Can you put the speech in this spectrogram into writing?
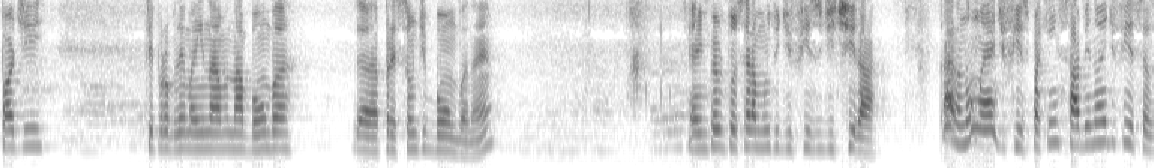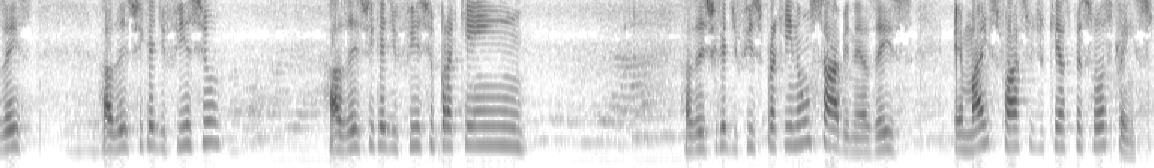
pode ter problema aí na, na bomba, a pressão de bomba, né? Aí me perguntou se era muito difícil de tirar. Cara, não é difícil, para quem sabe não é difícil, às vezes às vezes fica difícil às vezes fica difícil para quem às vezes fica difícil para quem não sabe, né? Às vezes é mais fácil do que as pessoas pensam.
